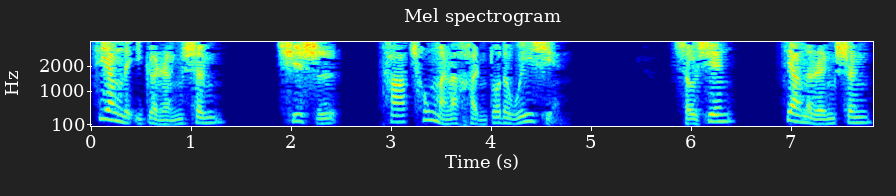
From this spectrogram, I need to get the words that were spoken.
这样的一个人生。其实，它充满了很多的危险。首先，这样的人生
